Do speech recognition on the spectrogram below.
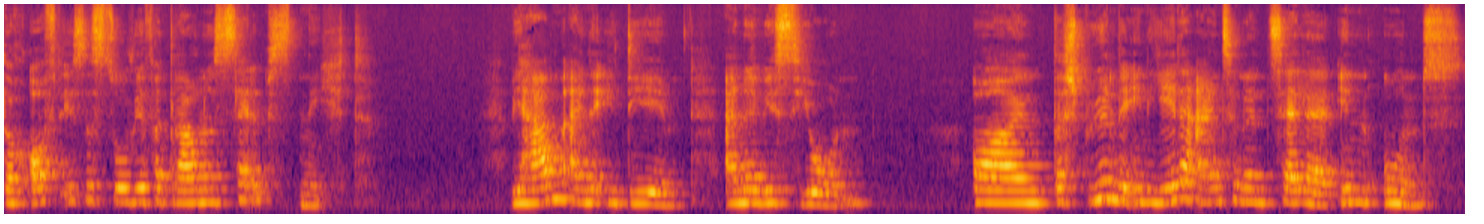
Doch oft ist es so, wir vertrauen uns selbst nicht. Wir haben eine Idee, eine Vision und das spüren wir in jeder einzelnen Zelle in uns.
